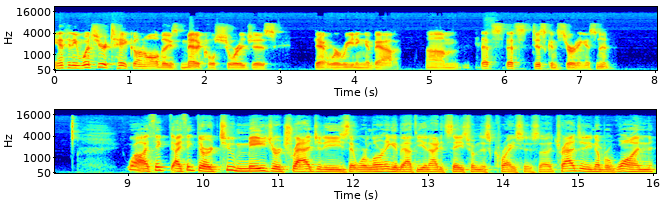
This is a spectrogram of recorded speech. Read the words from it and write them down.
Anthony, what's your take on all these medical shortages that we're reading about? Um, that's that's disconcerting, isn't it? Well, I think I think there are two major tragedies that we're learning about the United States from this crisis. Uh, tragedy number one:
